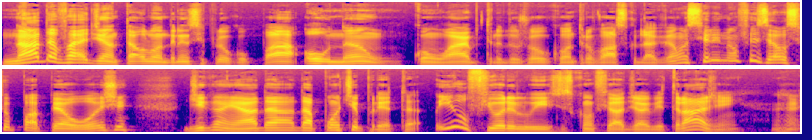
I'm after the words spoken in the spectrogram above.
Nada vai adiantar o Londrina se preocupar ou não com o árbitro do jogo contra o Vasco da Gama se ele não fizer o seu papel hoje de ganhar da, da Ponte Preta. E o Fiore Luiz desconfiado de arbitragem?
